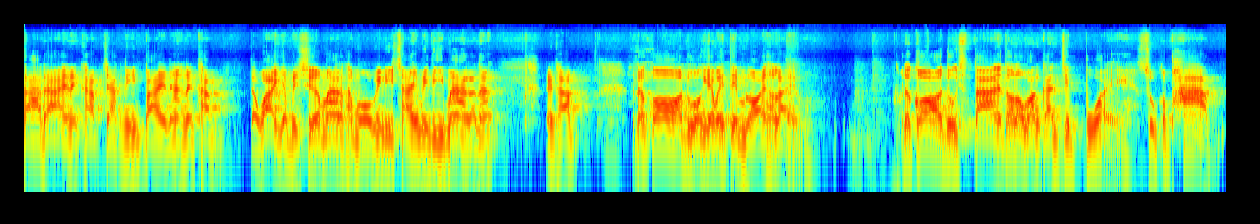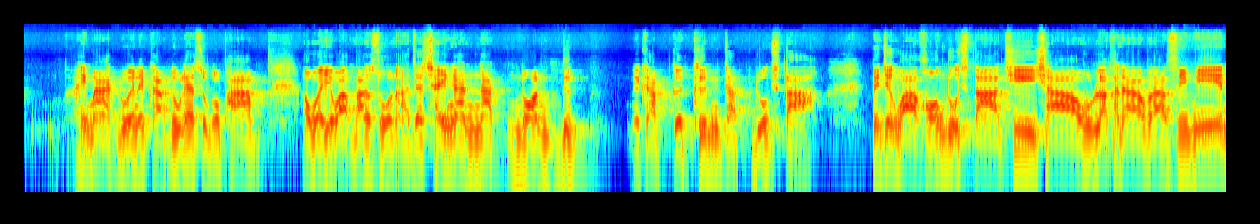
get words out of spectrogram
ษาได้นะครับ จากนี้ไปนะนะครับ แต่ว่าอย่าไปเชื่อมากถ้าหมอวินิจฉัยไม่ดีมากนะ นะครับ แล้วก็ดวงยังไม่เต็มร้อยเท่าไหร่ แล้วก็ดวงชะตาเนี่ยต้องระวังการเจ็บป่วยสุขภาพให้มากด้วยนะครับ ดูแลสุขภาพ อวัยวะบางส่วนอาจจะใช้งานหนักนอนดึกนะครับ เกิดขึ้นกับดวงชะตา เป็นจังหวะของดวงชะตาที่ชาวลัคนาราศีมีน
